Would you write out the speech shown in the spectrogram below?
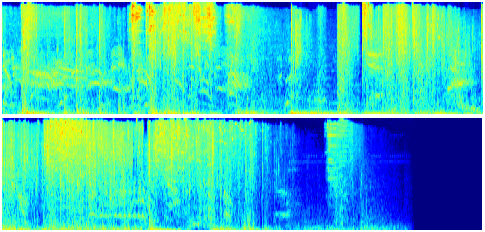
down.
